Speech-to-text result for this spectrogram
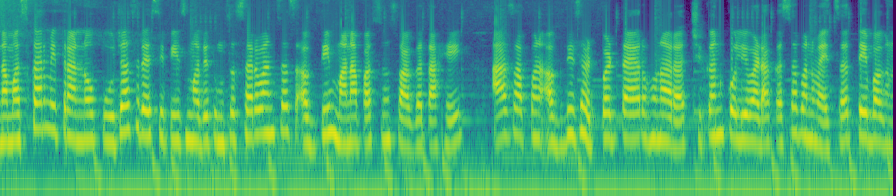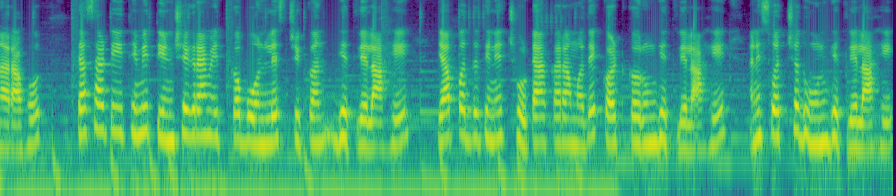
नमस्कार मित्रांनो पूजाच रेसिपीजमध्ये तुमचं सर्वांचंच अगदी मनापासून स्वागत आहे. आज आपण अगदी झटपट तयार होणारा चिकन कोलीवाडा कसा बनवायचा ते बघणार आहोत. त्यासाठी इथे मी तीनशे ग्रॅम इतकं बोनलेस चिकन घेतलेलं आहे. या पद्धतीने छोट्या आकारामध्ये कट करून घेतलेलं आहे आणि स्वच्छ धुवून घेतलेलं आहे.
